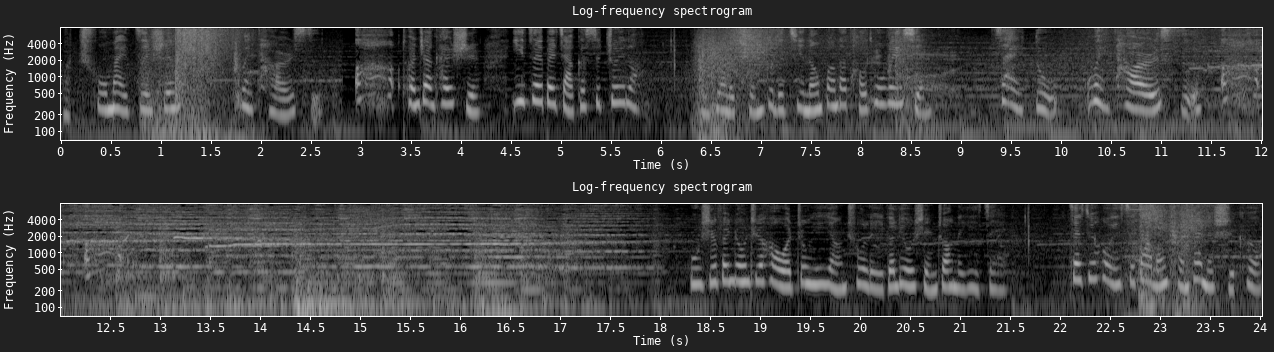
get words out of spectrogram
我出卖自身，为他而死。啊团战开始，EZ 被贾克斯追了，我用了全部的技能帮他逃脱危险，再度为他而死。啊五十分钟之后，我终于养出了一个六神装的 EZ，在最后一次大龙团战的时刻，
